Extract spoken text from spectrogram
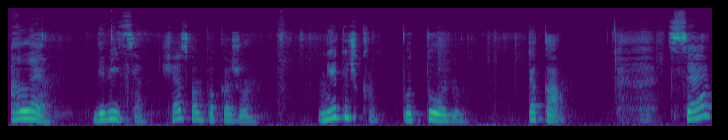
Але, дивіться, зараз вам покажу. Ниточка по тону така. Це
